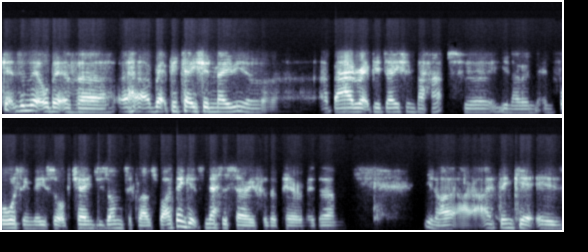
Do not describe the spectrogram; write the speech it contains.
gets a little bit of a, a reputation, maybe, a bad reputation perhaps for you know in, enforcing these sort of changes onto clubs but i think it's necessary for the pyramid. Um, you know I, I, think it is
